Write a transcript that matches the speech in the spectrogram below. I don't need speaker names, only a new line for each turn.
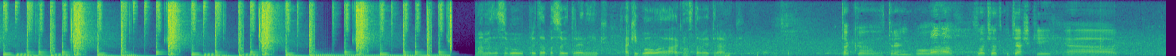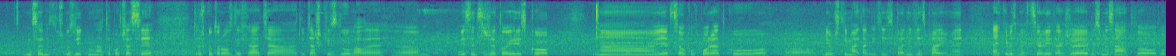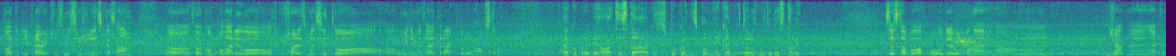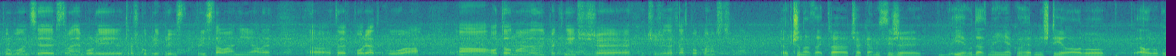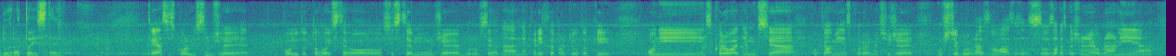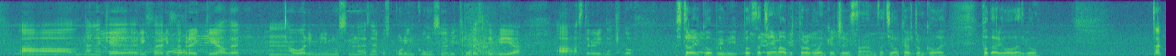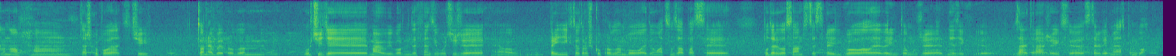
Máme za sebou predzápasový tréning. Aký bol a akom stave je trávnik?
Tak uh, tréning bol uh, z začiatku ťažký. Museli sme trošku zvyknúť na to počasie, trošku to rozdýchať a tu ťažký vzduch, ale um, myslím si, že to ihrisko uh, je v celku v poriadku. Uh, my už s tým aj tak nič, nič nespravíme, aj keby sme chceli, takže musíme sa na to dôkladne pripraviť, čo si myslím, že dneska sa nám uh, celkom podarilo. Odskúšali sme si to a uvidíme zajtra, ako to bude na ostro.
Ako prebiehala cesta, ako si spokojní s podmienkami, ktoré sme tu dostali?
Cesta bola v pohode úplne, um, žiadne nejaké turbulencie extra neboli, trošku pri, pri pristávaní, ale uh, to je v poriadku a, hotel máme veľmi pekný, čiže, čiže zatiaľ spokojnosť.
Čo nás zajtra čaká? Myslíš, že Jehuda zmení nejaký herný štýl, alebo, alebo budú hrať to isté?
Ja si skôr myslím, že pôjdu do toho istého systému, že budú siahať na nejaké rýchle protiútoky. Oni skorovať nemusia, pokiaľ my neskorujeme, čiže určite budú hrať znova zo zabezpečenej obrany a, a na nejaké rýchle, rýchle breaky, ale hm, hovorím, my musíme nájsť nejakú skulinku, musíme byť trpezliví a, a streliť nejaký gol.
Streliť gol by v podstate nemal byť problém, keďže sa nám zatiaľ v každom kole podarilo dať gol.
Tak ono, um, ťažko povedať, či to nebude problém. Určite majú výbornú defenzívu, čiže um, pri nich to trošku problém bol aj v domácom zápase. Podarilo sa nám síce streliť gól, ale verím tomu, že dnes ich, zajtra, že ich strelíme aspoň dva.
